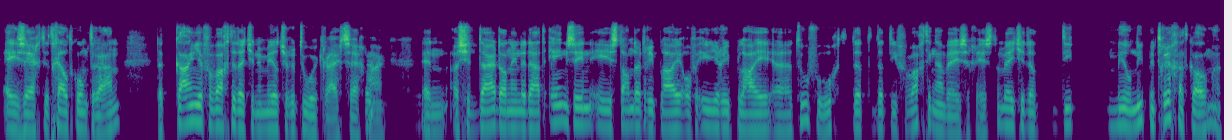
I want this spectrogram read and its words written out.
en je zegt het geld komt eraan, dan kan je verwachten dat je een mailtje retour krijgt, zeg maar. En als je daar dan inderdaad één zin in je standaard reply of in je reply uh, toevoegt, dat, dat die verwachting aanwezig is, dan weet je dat die mail niet meer terug gaat komen.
